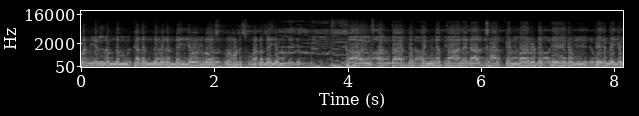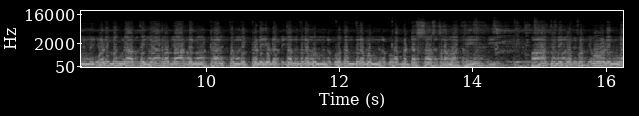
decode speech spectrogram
മണ്ണിൽ നിന്നും കടന്നു വരുന്ന യൂറോ സ്പോർട്സ് പടനയും കാൽപന്താട്ടത്തിന്റെ താരരാജാക്കന്മാരുടെ പേരും പെരുമയും ഒളിമങ്ങാത്ത യാറനാടൻ കാൽപന്തുക്കടയുടെ തന്ത്രവും കുതന്ത്രവും കപട ശാസ്ത്രമാക്കി ആധുനിക ഫുട്ബോളിന്റെ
